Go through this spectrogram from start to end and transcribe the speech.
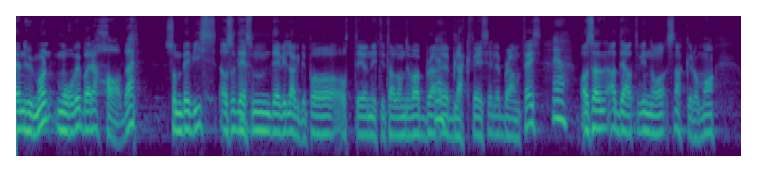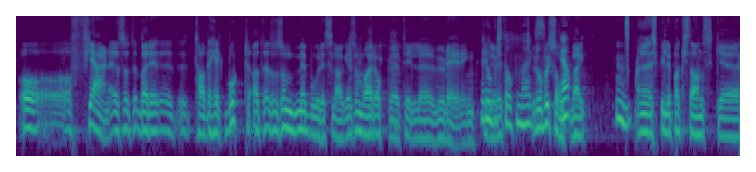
den humoren må vi bare ha der som bevis. Altså det, som, det vi lagde på 80- og 90-tallet, om det var bra, ja. blackface eller brownface. Ja. Altså det at vi nå snakker om å, å, å fjerne altså Bare ta det helt bort. At, altså, som med borettslaget som var oppe til uh, vurdering. Robert Stoltenberg. Robert Stoltenberg. Ja. Mm. Uh, spiller pakistansk uh,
